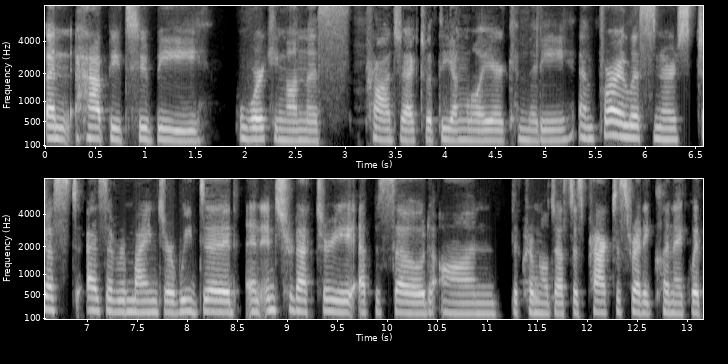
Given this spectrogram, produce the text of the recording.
And happy to be working on this project with the Young Lawyer Committee. And for our listeners, just as a reminder, we did an introductory episode on the Criminal Justice Practice Ready Clinic with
